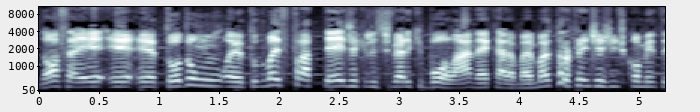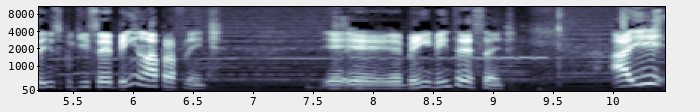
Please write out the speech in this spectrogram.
Nossa, é, é, é todo um, é toda uma estratégia que eles tiveram que bolar, né, cara? Mas mais pra frente a gente comenta isso, porque isso é bem lá pra frente. É, é- é bem, bem interessante. Aí,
